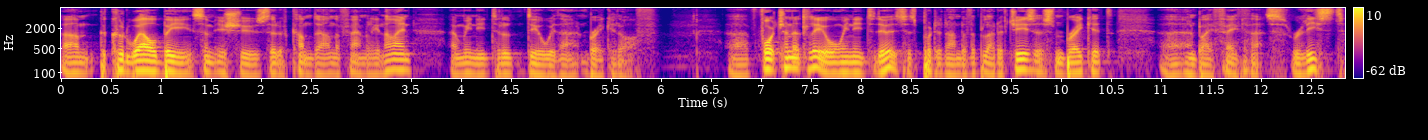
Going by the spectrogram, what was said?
um, there could well be some issues that have come down the family line, and we need to deal with that and break it off. Uh, fortunately, all we need to do is just put it under the blood of Jesus and break it, uh, and by faith that's released.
